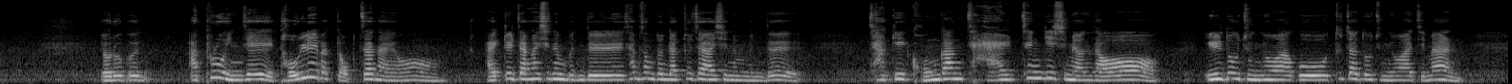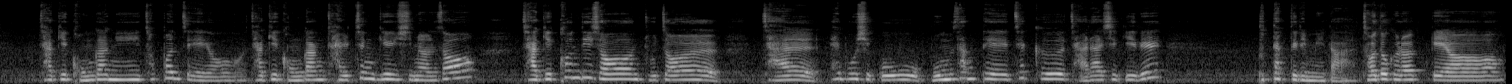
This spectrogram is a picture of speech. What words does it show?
여러분 앞으로 이제 더울 일밖에 없잖아요. 알뜰장 하시는 분들, 삼성전자 투자하시는 분들 자기 건강 잘 챙기시면서 일도 중요하고 투자도 중요하지만 자기 건강이 첫 번째예요. 자기 건강 잘 챙기시면서 자기 컨디션 조절 잘 해보시고 몸 상태 체크 잘 하시기를 부탁드립니다. 저도 그럴게요.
